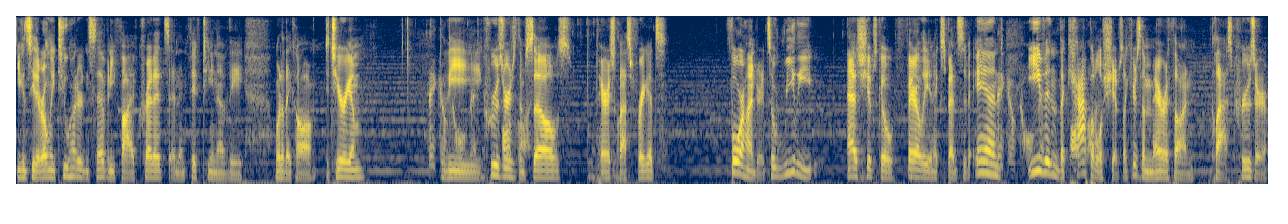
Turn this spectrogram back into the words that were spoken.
you can see there are only 275 credits and then 15 of the, what do they call? Deuterium. The cruisers themselves, Paris class frigates, 400. So really, as ships go, fairly inexpensive. And even the capital ships, like here's the Marathon class cruiser,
